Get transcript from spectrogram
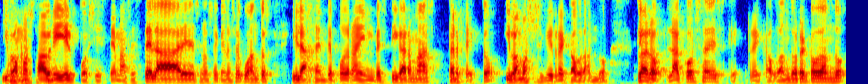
y vamos a abrir pues sistemas estelares, no sé qué, no sé cuántos, y la gente podrá investigar más, perfecto, y vamos a seguir recaudando. Claro, la cosa es que recaudando, recaudando,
